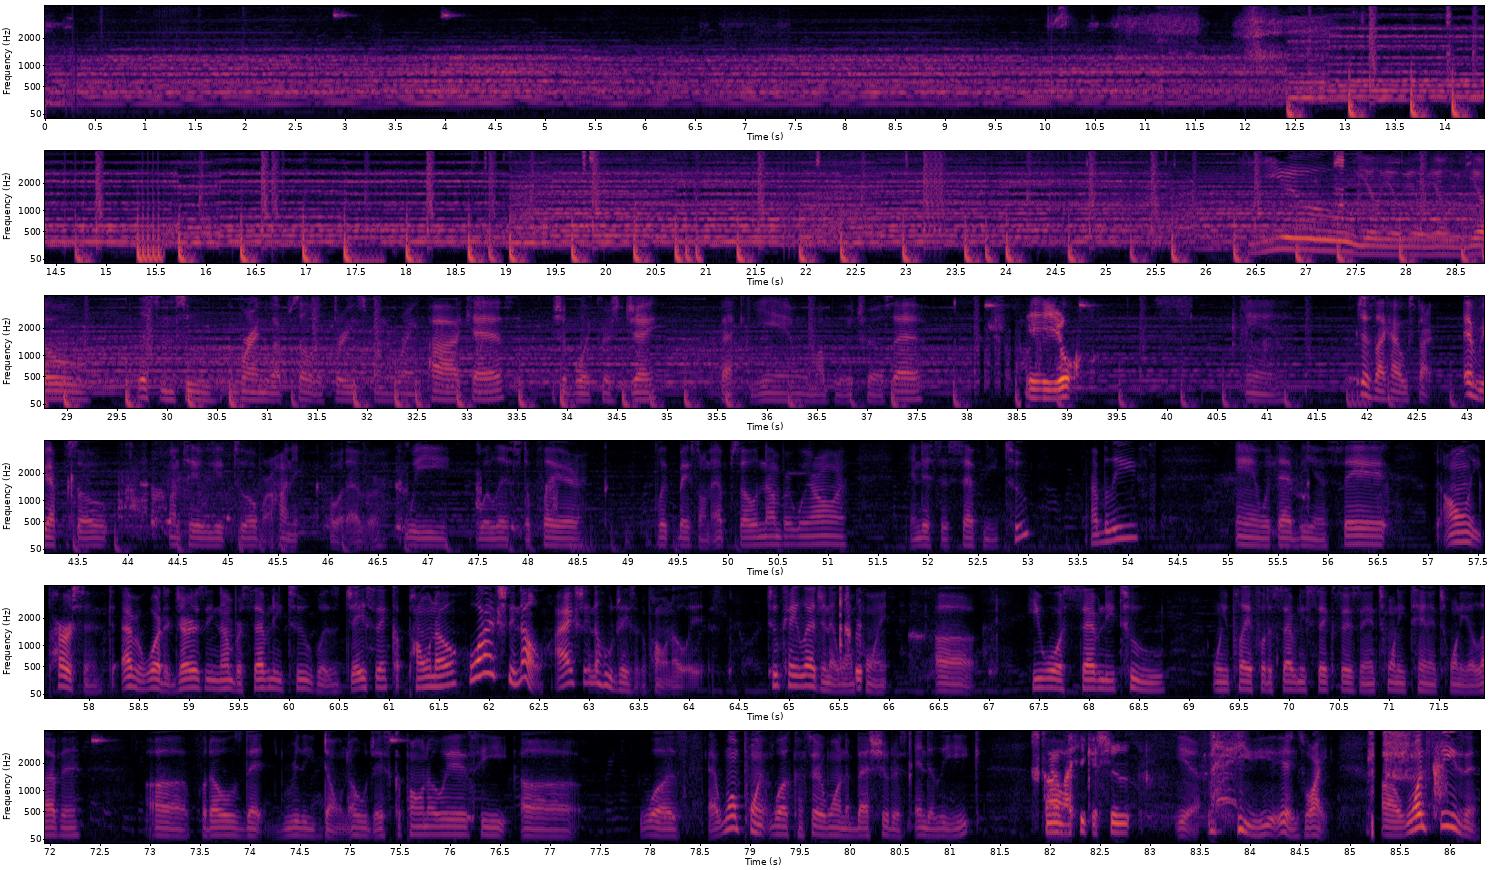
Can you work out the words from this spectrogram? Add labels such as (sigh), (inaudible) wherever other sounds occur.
Yo, brand new episode of Threes from the Ring podcast. It's your boy Chris Jay. Back again with my boy Trail Sav. Yo. And just like how we start every episode until we get to over 100 or whatever, we will list the player based on episode number we're on. And this is 72, I believe. And with that being said, the only person to ever wear the jersey number 72 was Jason Kapono, who I actually know. I actually know who Jason Kapono is. 2K legend at one point. Uh, he wore 72 when he played for the 76ers in 2010 and 2011. Uh, for those that really don't know who Jason Kapono is, he uh, was at one point was considered one of the best shooters in the league. Sound like he can shoot. Yeah, (laughs) yeah, he's white. Uh, one season,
